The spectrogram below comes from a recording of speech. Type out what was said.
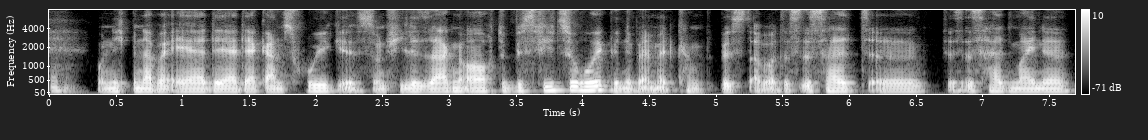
Mhm. Und ich bin aber eher der, der ganz ruhig ist. Und viele sagen auch, du bist viel zu ruhig, wenn du beim Wettkampf bist. Aber das ist halt, äh, das ist halt meine,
